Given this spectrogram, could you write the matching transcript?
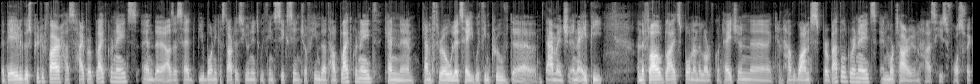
The Biologus Putrefier has hyper blight grenades, and uh, as I said, Bubonic Astartes units within six inch of him that have blight grenade can um, can throw, let's say, with improved uh, damage and AP. And the Foul Blight Spawn and the Lord of Contagion uh, can have once per battle grenades, and Mortarion has his Phosphex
